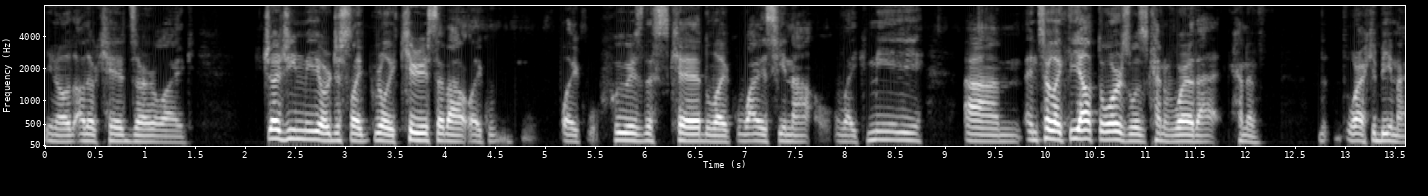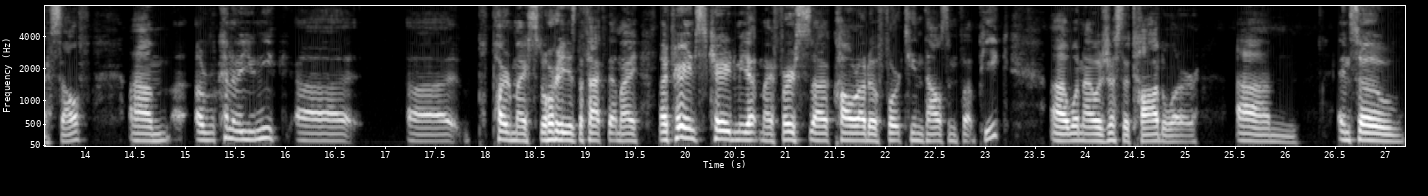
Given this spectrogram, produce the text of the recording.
you know, the other kids are like, judging me or just like really curious about like like who is this kid like why is he not like me um and so like the outdoors was kind of where that kind of where i could be myself um a, a kind of a unique uh uh, part of my story is the fact that my my parents carried me up my first uh, Colorado 14,000 foot peak uh, when I was just a toddler. Um, and so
